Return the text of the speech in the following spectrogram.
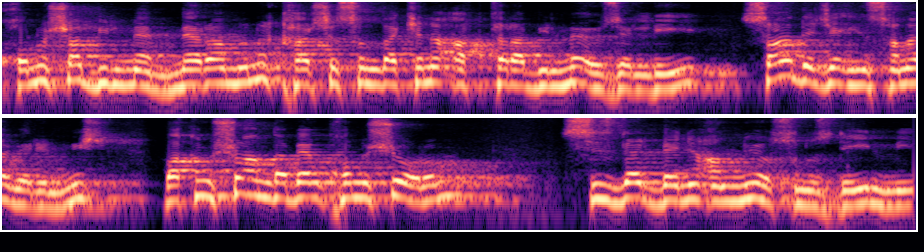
konuşabilme, meramını karşısındakine aktarabilme özelliği sadece insana verilmiş. Bakın şu anda ben konuşuyorum. Sizler beni anlıyorsunuz değil mi?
